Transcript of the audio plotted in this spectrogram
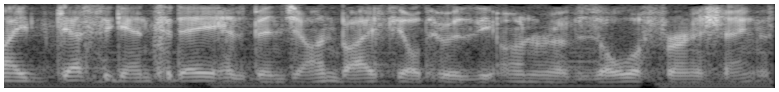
my guest again today has been John Byfield, who is the owner of Zola Furnishings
